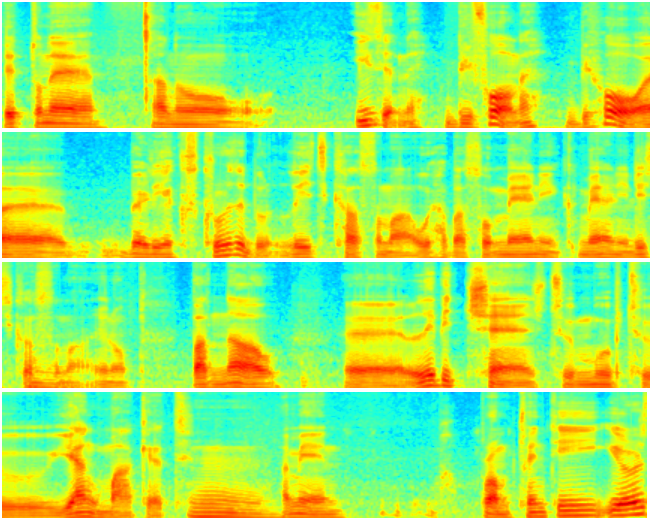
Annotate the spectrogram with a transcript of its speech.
えっとねあの以前ね before ね before、uh, very exclusive rich customer we have so many many rich customer、you know but now uh, little bit change to move to young market. Mm. I mean from 20 years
